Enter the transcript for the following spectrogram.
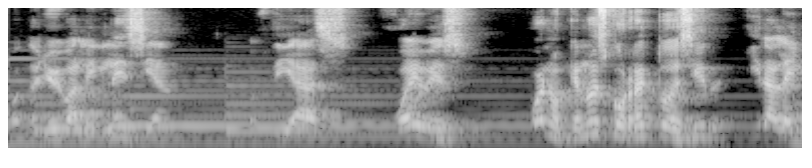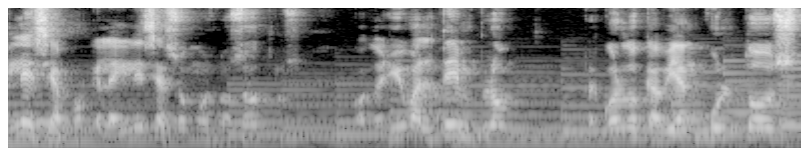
cuando yo iba a la iglesia, los días jueves, bueno, que no es correcto decir ir a la iglesia, porque la iglesia somos nosotros. Cuando yo iba al templo, Recuerdo que habían cultos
